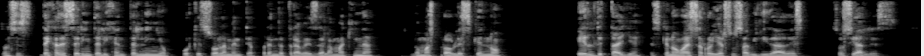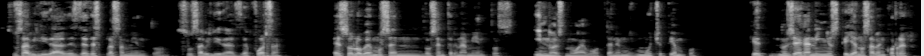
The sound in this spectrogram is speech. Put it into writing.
Entonces, deja de ser inteligente el niño porque solamente aprende a través de la máquina. Lo más probable es que no. El detalle es que no va a desarrollar sus habilidades sociales, sus habilidades de desplazamiento, sus habilidades de fuerza. Eso lo vemos en los entrenamientos y no es nuevo, tenemos mucho tiempo que nos llegan niños que ya no saben correr.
